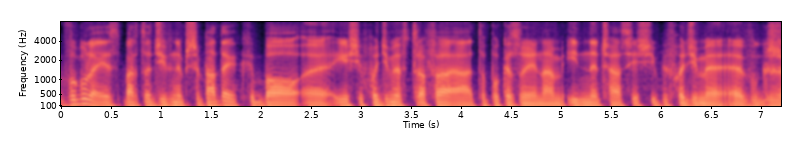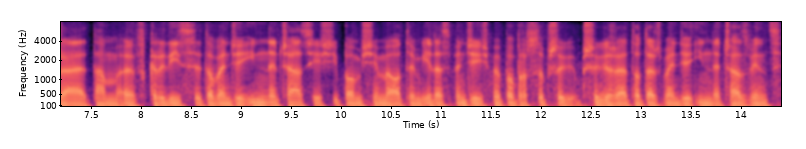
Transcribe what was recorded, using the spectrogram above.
w ogóle jest bardzo dziwny przypadek, bo e, jeśli wchodzimy w trofea, to pokazuje nam inny czas. Jeśli wchodzimy e, w grze, tam e, w kredyty, to będzie inny czas. Jeśli pomyślimy o tym, ile spędziliśmy po prostu przy, przy grze, to też będzie inny czas, więc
